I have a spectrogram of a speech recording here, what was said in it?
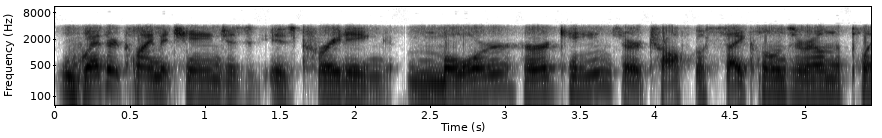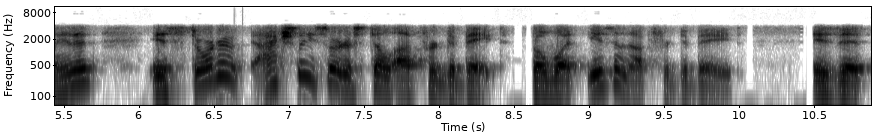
whether climate change is, is creating more hurricanes or tropical cyclones around the planet is sort of actually sort of still up for debate. But what isn't up for debate is that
